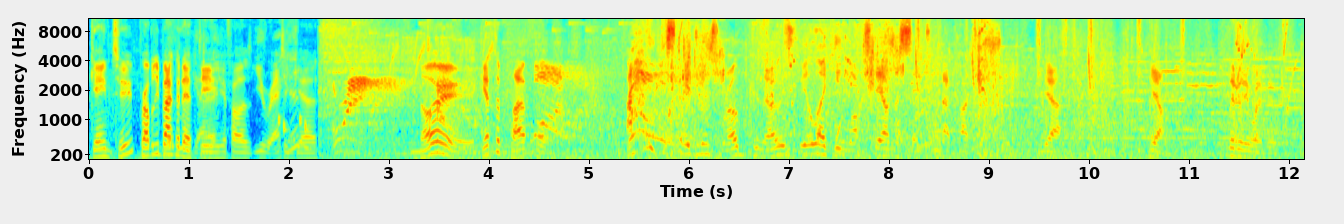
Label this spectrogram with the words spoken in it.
Game two, probably back on There FD go. if I was You to guess. No, get the platform. I hate the stage against Rob because I always feel like he locks down the center and I can't get shit. Yeah. Yeah. Literally what it is.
